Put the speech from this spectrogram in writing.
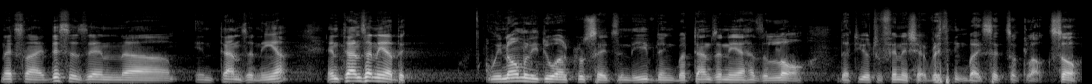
Next slide. This is in, uh, in Tanzania. In Tanzania, the, we normally do our crusades in the evening, but Tanzania has a law that you have to finish everything by 6 o'clock. So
